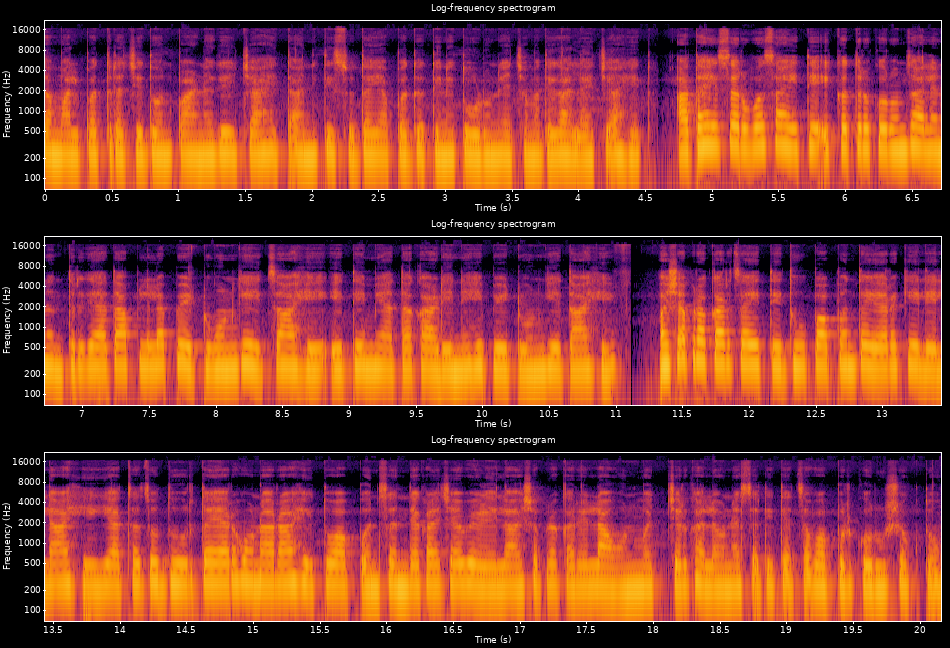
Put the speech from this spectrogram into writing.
तमालपत्राची दोन पानं घ्यायची आहेत आणि ती सुद्धा या पद्धतीने तोडून याच्यामध्ये घालायची आहेत. आता हे सर्व साहित्य एकत्र करून झाल्यानंतर ते आता आपल्याला पेटवून घ्यायचं आहे. येथे मी आता काडीने हे पेटवून घेत आहे. अशा प्रकारचा इथे धूप आपण तयार केलेला आहे. याचा जो धूर तयार होणार आहे तो आपण संध्याकाळच्या वेळेला अशा प्रकारे लावून मच्छर घालवण्यासाठी त्याचा वापर करू शकतो.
